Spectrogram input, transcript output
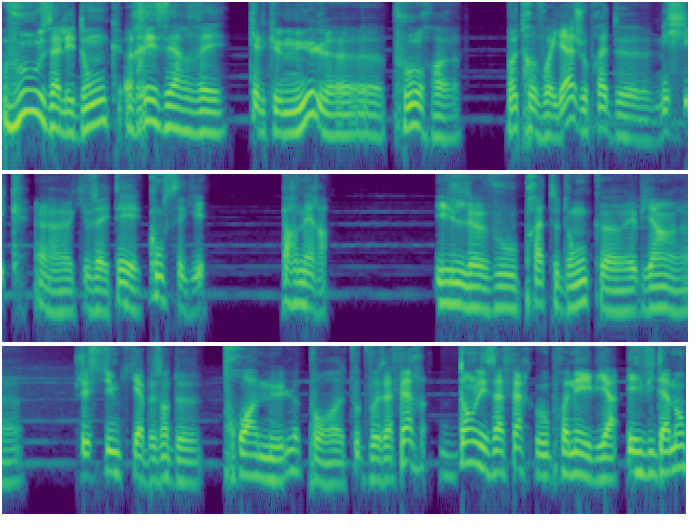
Vous allez donc réserver quelques mules euh, pour euh, votre voyage auprès de euh, qui vous a été conseillé par Nera. Il vous prête donc, euh, eh bien, euh, j'estime qu'il y a besoin de trois mules pour toutes vos affaires. Dans les affaires que vous prenez, il y a évidemment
